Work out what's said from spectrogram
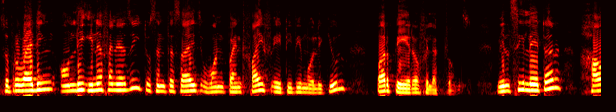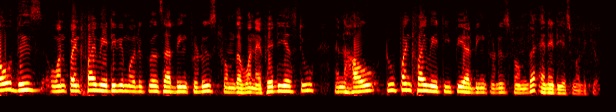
So providing only enough energy to synthesize 1.5 ATP molecule per pair of electrons. We'll see later how these 1.5 ATP molecules are being produced from the 1 FADH2 and how 2.5 ATP are being produced from the NADH molecule.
